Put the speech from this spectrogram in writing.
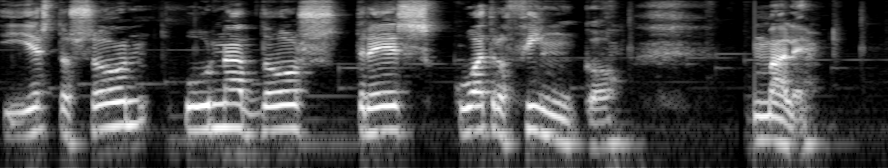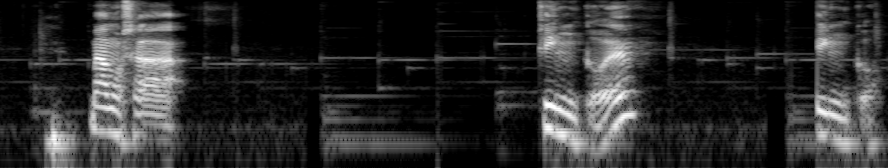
y estos son 1, 2, 3, 4, 5. Vale. Vamos a... 5, ¿eh? 5.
